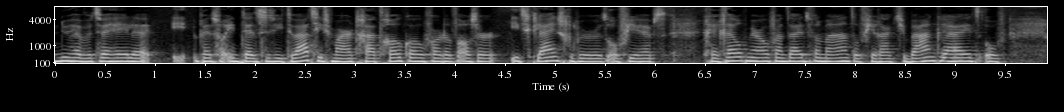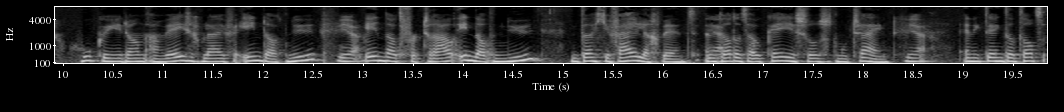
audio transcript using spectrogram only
nu hebben we twee hele best wel intense situaties. Maar het gaat er ook over dat als er iets kleins gebeurt. of je hebt geen geld meer over aan het eind van de maand. of je raakt je baan kwijt. of hoe kun je dan aanwezig blijven in dat nu. Ja, in dat vertrouwen, in dat nu. dat je veilig bent. En Ja. dat het oké is zoals het moet zijn. ja. En ik denk dat dat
